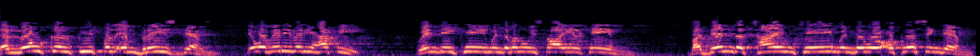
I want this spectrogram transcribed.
The local people embraced them. They were very, very happy when they came, when the Banu Israel came. But then the time came when they were oppressing them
